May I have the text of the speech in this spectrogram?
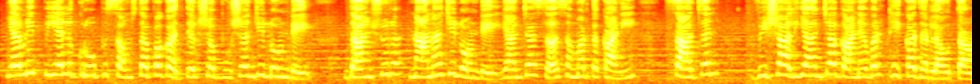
यावेळी पीएल ग्रुप संस्थापक अध्यक्ष भूषणजी लोंढे दानशूर नानाजी लोंडे यांच्यासह समर्थकांनी साजन विशाल यांच्या गाण्यावर ठेका धरला होता.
